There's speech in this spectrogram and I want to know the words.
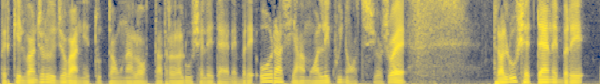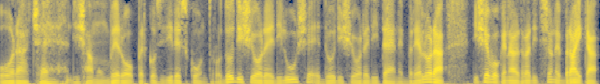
perché il Vangelo di Giovanni è tutta una lotta tra la luce e le tenebre. Ora siamo all'equinozio, cioè tra luce e tenebre ora c'è, diciamo, un vero, per così dire, scontro, 12 ore di luce e 12 ore di tenebre. Allora, dicevo che nella tradizione ebraica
